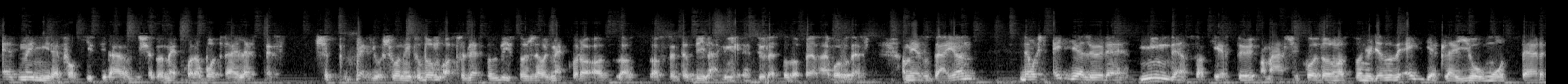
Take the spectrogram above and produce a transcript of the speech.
ez mennyire fog kiszivárogni, és ebből mekkora botrány lesz, ezt csak megjósolni tudom, azt, hogy lesz, az biztos, de hogy mekkora, az, az, az szerintem világméretű lesz az a felháborodás, ami ezután jön. De most egyelőre minden szakértő a másik oldalon azt mondja, hogy ez az egyetlen jó módszer,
